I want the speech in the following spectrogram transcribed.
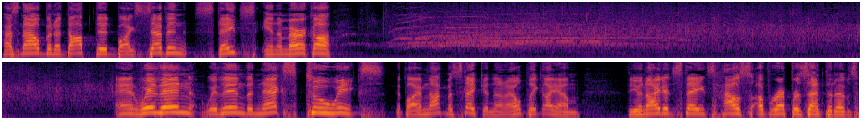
has now been adopted by seven states in America. And within, within the next two weeks, if I am not mistaken, and I don't think I am, the United States House of Representatives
